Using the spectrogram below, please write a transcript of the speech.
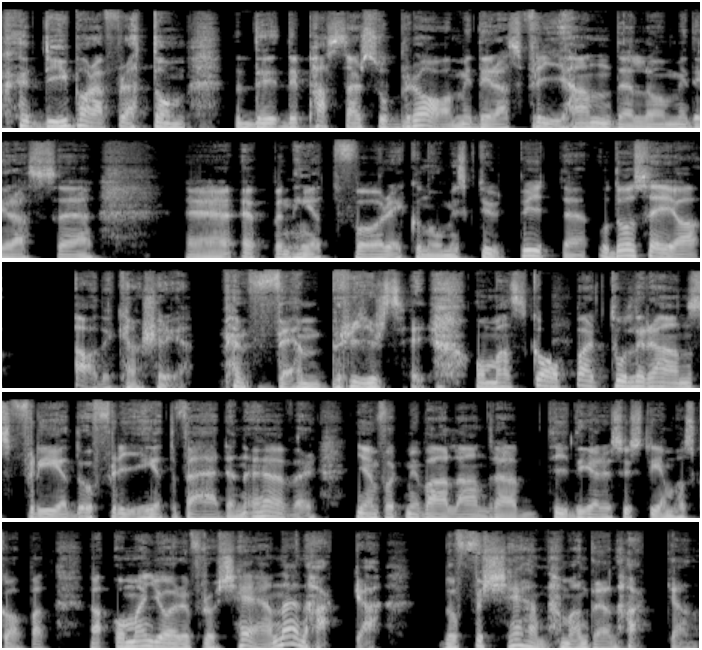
Det är ju bara för att de, det, det, passar så bra med deras frihandel och med deras eh, eh öppenhet för ekonomiskt utbyte. Och då säger jag, ja det kanske det är. Men vem bryr sig? Om man skapar tolerans, fred och frihet världen över jämfört med vad alla andra tidigare system har skapat. Ja, om man gör det för att tjäna en hacka, då förtjänar man den hackan.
